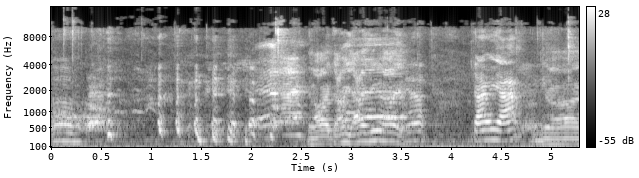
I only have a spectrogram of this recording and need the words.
ừ. rồi chào khán giả chứ ơi. Dạ. Chào dạ rồi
